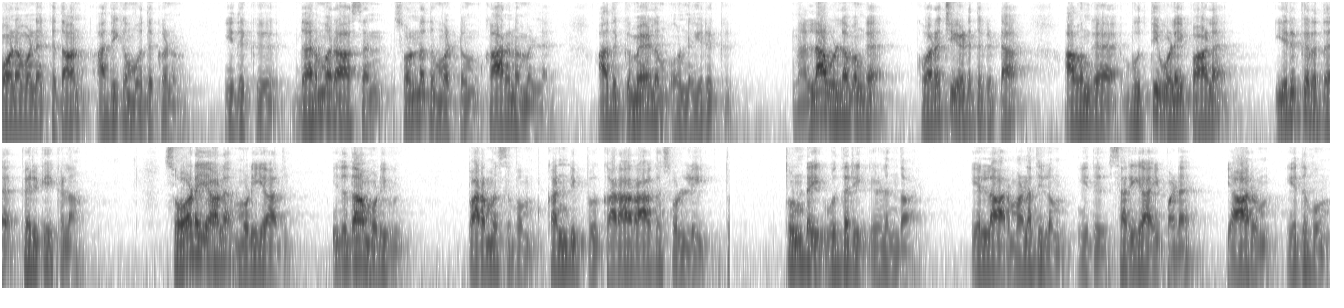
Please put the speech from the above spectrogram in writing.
போனவனுக்கு தான் அதிகம் ஒதுக்கணும். இதுக்கு தர்மராசன் சொன்னது மட்டும் காரணமில்லை. அதுக்கு மேலும் ஒன்று இருக்கு. நல்லா உள்ளவங்க குறைச்சி எடுத்துக்கிட்டா அவங்க புத்தி உழைப்பால இருக்கிறத பெருக்கிக்கலாம். சோடையால முடியாது. இதுதான் முடிவு. பரமசிவம் கண்டிப்பு கராராக சொல்லி துண்டை உதறி எழுந்தார். எல்லார் மனதிலும் இது சரியாய்ப்பட யாரும் எதுவும்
